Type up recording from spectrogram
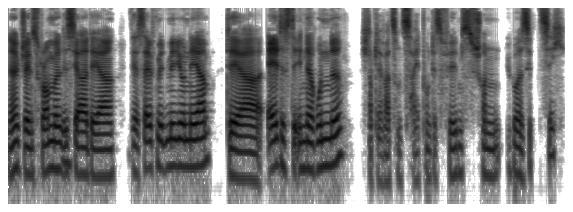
Ne? James Cromwell ist ja der, der Selfmade-Millionär, der älteste in der Runde. Ich glaube, der war zum Zeitpunkt des Films schon über 70.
